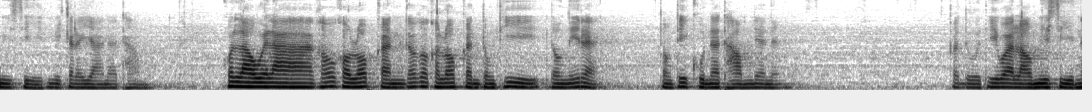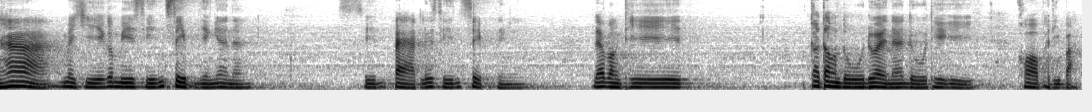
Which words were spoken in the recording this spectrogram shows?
มีศีล มีกัลยาณธรรม คนเราเวลาเขาเคารพกันเขาก็เคารพกันตรงที่ตรงนี้แหละ ตรงที่คุณธรรมเนี่ยเนี่ยก็ดูที่ว่าเรามีศีลห้าแม่ชีก็มีศีลสิบอย่างเงี้ยนะศีลแปดหรือศีลสิบอย่างเงี้ยแล้วบางทีก็ต้องดูด้วยนะดูที่ข้อปฏิบัติ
